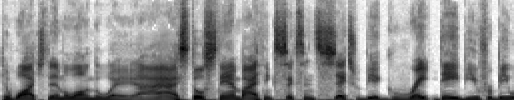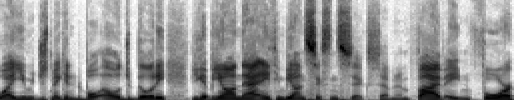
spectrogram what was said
to watch them along the way. I, I still stand by. I think six and six would be a great debut for BYU, just making it to bowl eligibility. If you get beyond that, anything beyond six and six, seven and five, eight and four,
